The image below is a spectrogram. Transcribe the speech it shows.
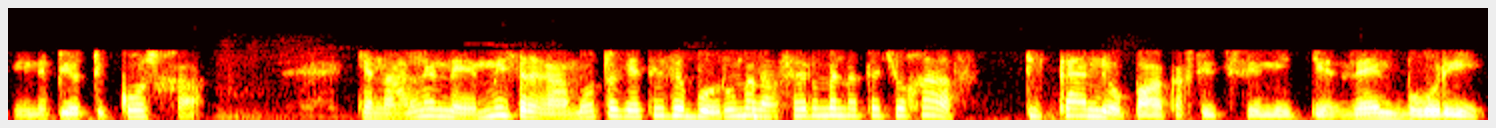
είναι ποιοτικός χαφ. Και να λένε εμείς ρε γαμώτο γιατί δεν μπορούμε να φέρουμε ένα τέτοιο χαφ. Τι κάνει ο Πάοκ αυτή τη στιγμή και δεν μπορεί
